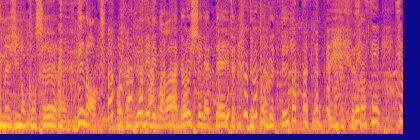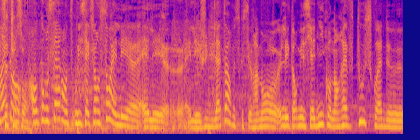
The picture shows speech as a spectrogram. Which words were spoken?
Imagine en concert, euh, démente, en train de lever les bras, de hocher la tête, de pogoter. C'est vrai qu'en concert, en- oui, cette chanson, elle est, euh, elle est, euh, elle est jubilatoire parce que c'est vraiment les temps messianiques. On en rêve tous, quoi, de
